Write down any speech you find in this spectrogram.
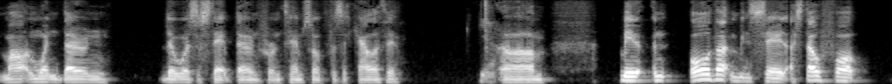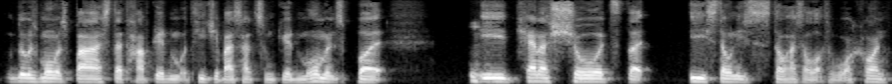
Martin went down there was a step down for in terms of physicality. Yeah, Um, I mean, and all that being said, I still thought there was moments Bass did have good. TJ Bass had some good moments, but Mhm. he kind of showed that he still needs, still has a lot to work on,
